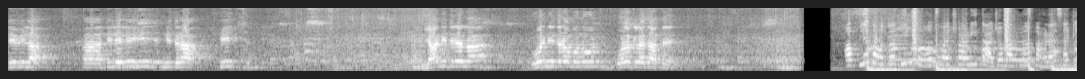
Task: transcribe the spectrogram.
देवीला दिलेली ही निद्रा ही या निद्रेला घोरनिद्रा म्हणून ओळखलं जात आहे आपल्या भागातील महत्त्वाच्या आणि ताज्या बातम्या पाहण्यासाठी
